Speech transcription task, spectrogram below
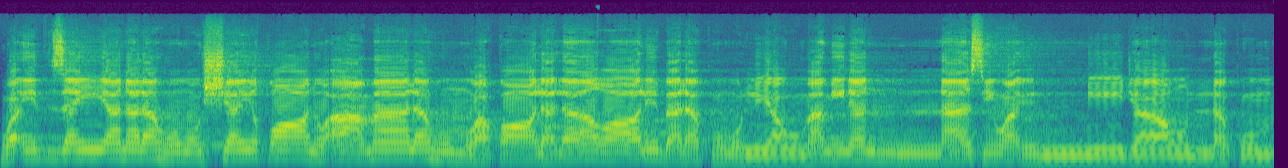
واذ زين لهم الشيطان اعمالهم وقال لا غالب لكم اليوم من الناس واني جار لكم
